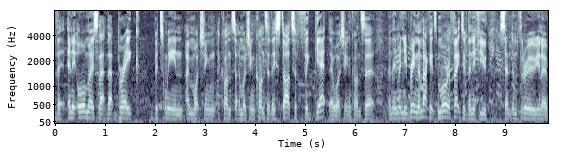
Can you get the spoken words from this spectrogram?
the, and it almost that that break between I'm watching a concert, I'm watching a concert, they start to forget they're watching a concert, and then when you bring them back, it's more effective than if you sent them through, you know,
